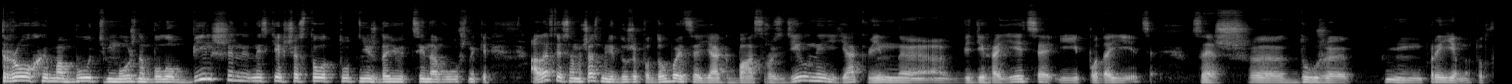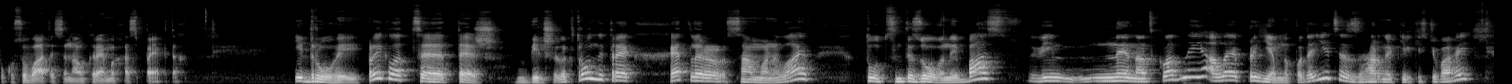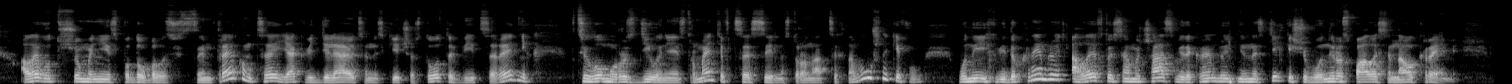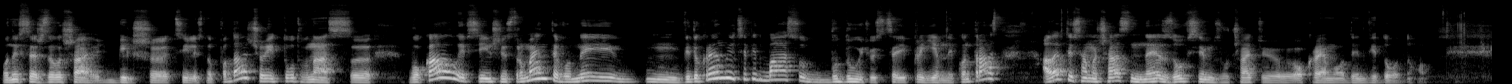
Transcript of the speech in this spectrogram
Трохи, мабуть, можна було більше низьких частот тут, ніж дають ці навушники. Але в той самий час мені дуже подобається, як бас розділений, як він е, відіграється і подається. Це ж дуже приємно тут фокусуватися на окремих аспектах. І другий приклад це теж більш електронний трек Hettler Someone Alive. Тут синтезований бас, він не надскладний, але приємно подається з гарною кількістю ваги. Але от що мені сподобалось з цим треком, це як відділяються низькі частоти від середніх. В цілому розділення інструментів це сильна сторона цих навушників. Вони їх відокремлюють, але в той самий час відокремлюють не настільки, щоб вони розпалися на окремі. Вони все ж залишають більш цілісну подачу, і тут в нас е, вокал і всі інші інструменти вони відокремлюються від басу, будують ось цей приємний контраст, але в той самий час не зовсім звучать е, окремо один від одного.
